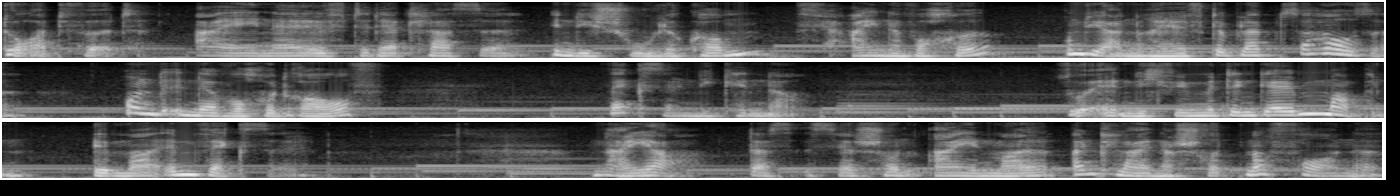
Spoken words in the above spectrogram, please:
Dort wird eine Hälfte der Klasse in die Schule kommen für eine Woche und die andere Hälfte bleibt zu Hause. Und in der Woche drauf wechseln die Kinder. So ähnlich wie mit den gelben Mappen, immer im Wechsel. Naja, das ist ja schon einmal ein kleiner Schritt nach vorne.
